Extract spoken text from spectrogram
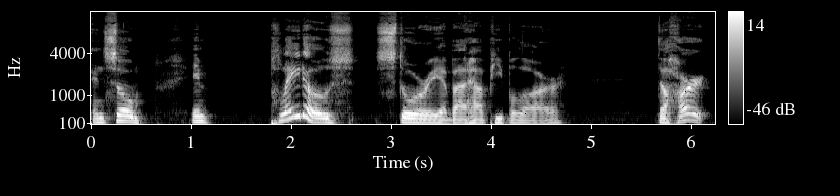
And so in Plato's story about how people are, the heart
